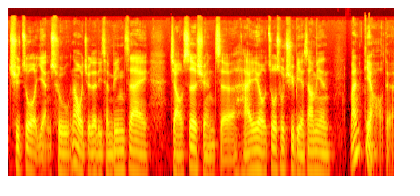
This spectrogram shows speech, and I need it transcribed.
去做演出。那我觉得李成斌在角色选择还有做出区别上面蛮屌的。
